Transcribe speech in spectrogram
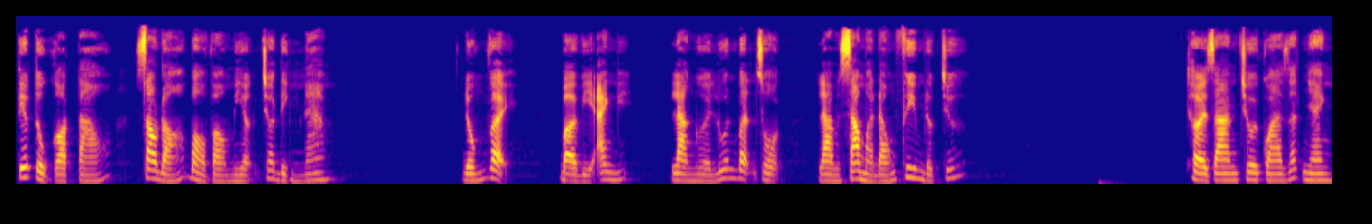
tiếp tục gọt táo, sau đó bỏ vào miệng cho Đình Nam. Đúng vậy, bởi vì anh ấy là người luôn bận rộn, làm sao mà đóng phim được chứ? Thời gian trôi qua rất nhanh,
